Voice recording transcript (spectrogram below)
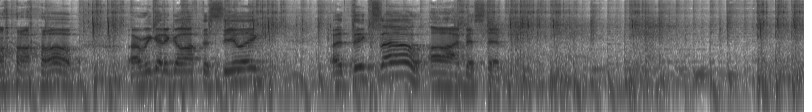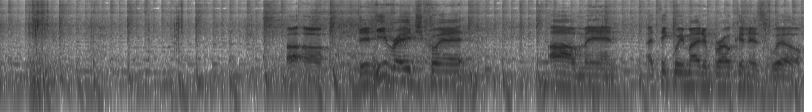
are we gonna go off the ceiling? I think so. Oh, I missed him. Uh-oh. Did he rage quit? Oh, man. I think we might have broken his will.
